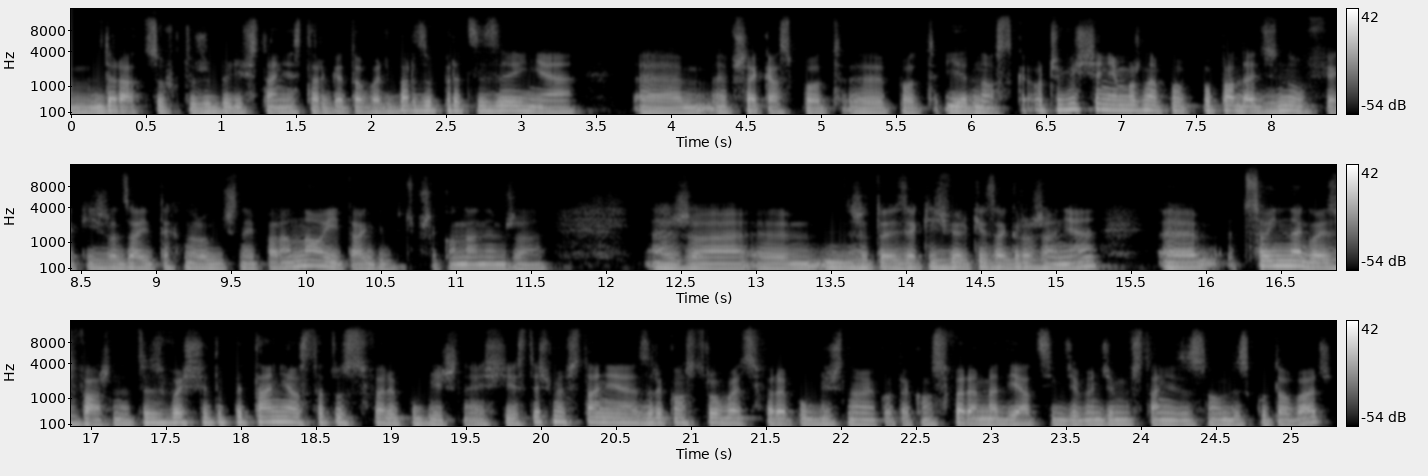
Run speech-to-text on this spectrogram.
doradców, którzy byli w stanie stargetować bardzo precyzyjnie przekaz pod, e, pod jednostkę. Oczywiście nie można popadać znów w jakiś rodzaj technologicznej paranoi, tak, i być przekonanym, że, że, że to jest jakieś wielkie zagrożenie. Co innego jest ważne, to jest właśnie to pytanie o status sfery publicznej. Jeśli jesteśmy w stanie zrekonstruować sferę publiczną jako taką sferę mediacji, gdzie będziemy w stanie ze sobą dyskutować,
